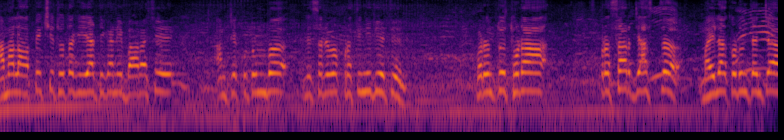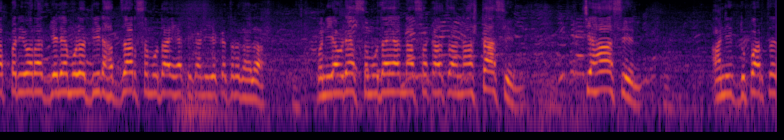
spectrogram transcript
आम्हाला अपेक्षित होतं की या ठिकाणी बाराशे आमचे कुटुंब हे सर्व प्रतिनिधी येतील. परंतु थोडा प्रसार जास्त महिलाकडून त्यांच्या परिवारात गेल्यामुळं दीड हजार समुदाय ह्या ठिकाणी एकत्र झाला. पण एवढ्या समुदायांना सकाळचा नाश्ता असेल चहा असेल आणि दुपारचं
